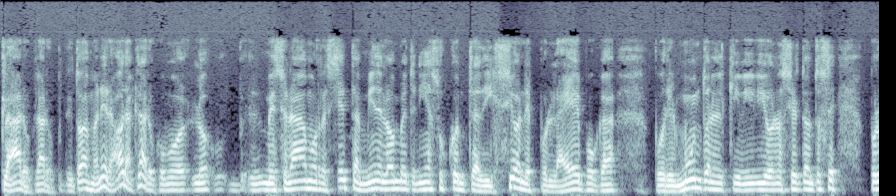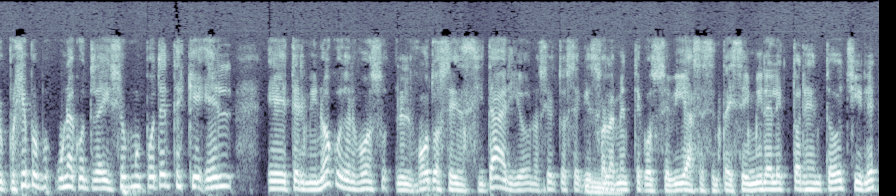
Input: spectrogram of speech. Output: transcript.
Claro, claro, de todas maneras. Ahora, claro, como lo mencionábamos recién, también el hombre tenía sus contradicciones por la época, por el mundo en el que vivió, ¿no es cierto? Entonces, por, ejemplo, una contradicción muy potente es que él eh, terminó con el, el, voto censitario, ¿no es cierto? Ese que mm. solamente concebía 66 mil electores en todo Chile,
